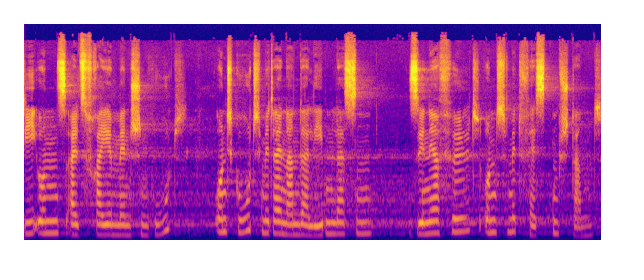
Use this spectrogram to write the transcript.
die uns als freie Menschen gut und gut miteinander leben lassen, sinnerfüllt und mit festem Stand.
